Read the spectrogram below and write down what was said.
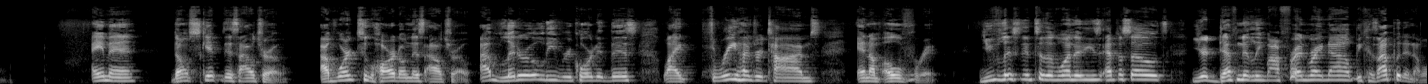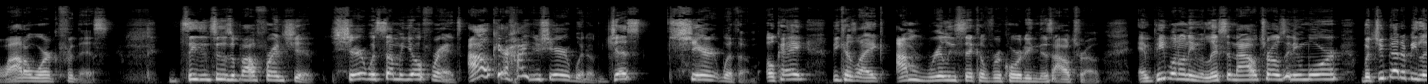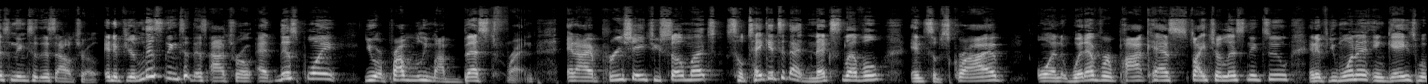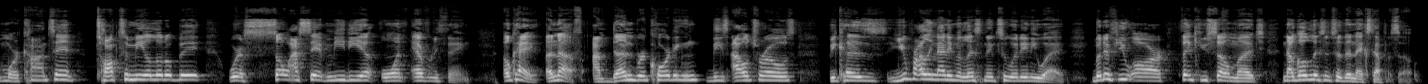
Hey don't skip this outro. I've worked too hard on this outro. I've literally recorded this like 300 times and I'm over it. You've listened to the, one of these episodes, you're definitely my friend right now because I put in a lot of work for this. Season two is about friendship. Share it with some of your friends. I don't care how you share it with them. Just share it with them, okay? Because like I'm really sick of recording this outro. And people don't even listen to outros anymore, but you better be listening to this outro. And if you're listening to this outro at this point, you are probably my best friend. And I appreciate you so much. So take it to that next level and subscribe on whatever podcast site you're listening to. And if you want to engage with more content, talk to me a little bit. We're so I said media on everything. Okay, enough. I'm done recording these outros because you're probably not even listening to it anyway. But if you are, thank you so much. Now go listen to the next episode.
